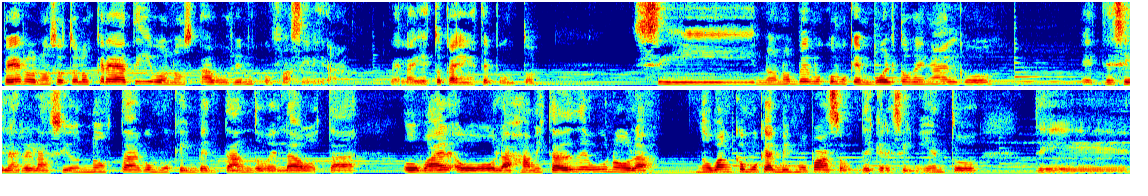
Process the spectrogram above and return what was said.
Pero nosotros los creativos nos aburrimos con facilidad. ¿verdad? Y esto cae en este punto. Si no nos vemos como que envueltos en algo, este, si la relación no está como que inventando, ¿verdad? O está o, las amistades de uno no van como que al mismo paso de crecimiento, de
